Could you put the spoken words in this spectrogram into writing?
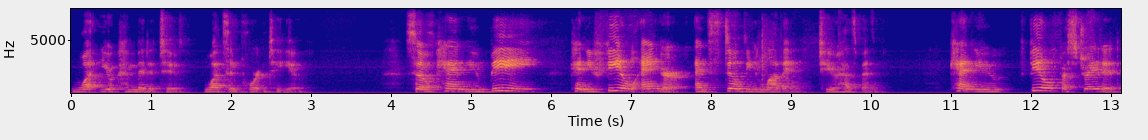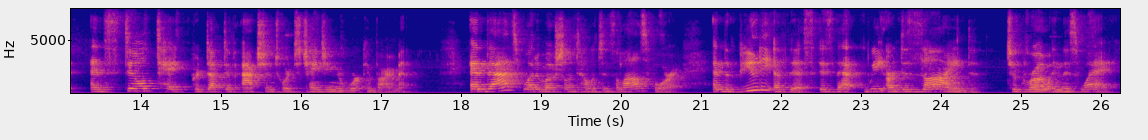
what you're committed to, what's important to you. So, can you be, can you feel anger and still be loving to your husband? Can you feel frustrated and still take productive action towards changing your work environment? And that's what emotional intelligence allows for. And the beauty of this is that we are designed to grow in this way.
